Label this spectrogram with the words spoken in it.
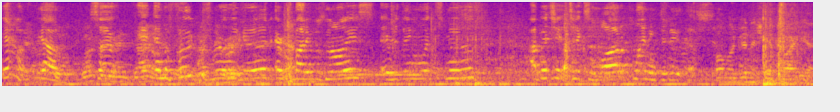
Yeah, yeah. So, and, and the food was really good. Everybody was nice. Everything went smooth. I bet you it takes a lot of planning to do this. Oh my goodness, you have no idea.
